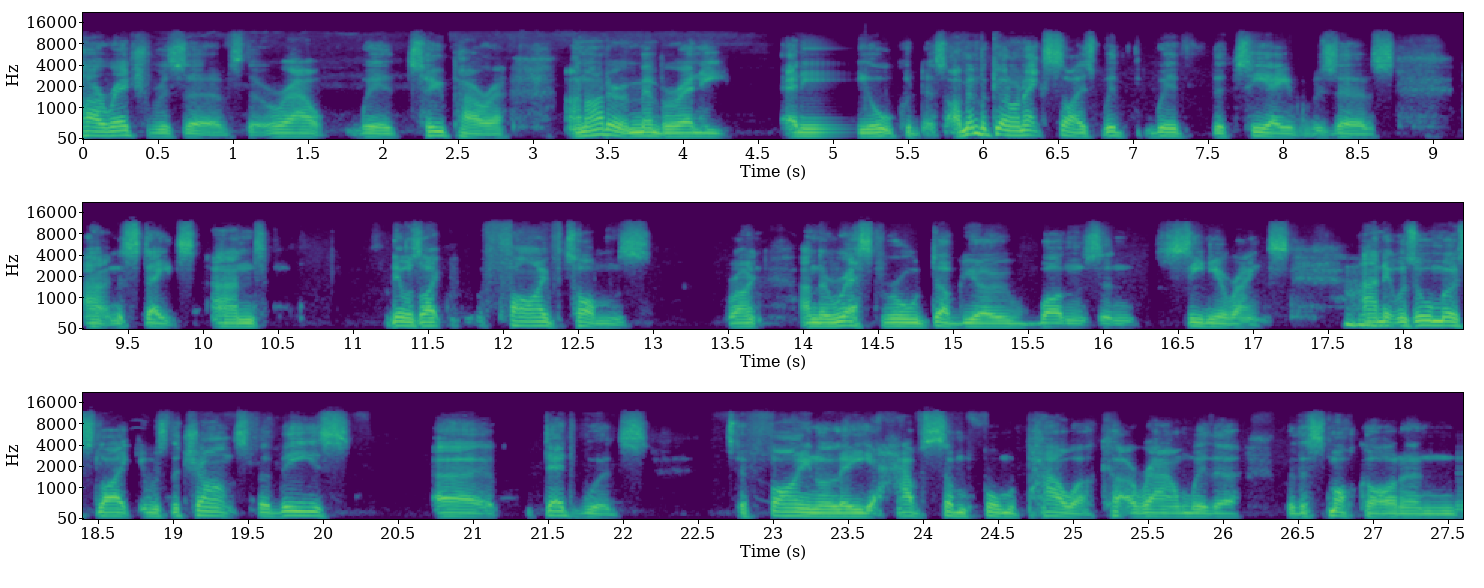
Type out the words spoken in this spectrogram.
Para Edge reserves that were out with two para, and I don't remember any any awkwardness. I remember going on exercise with with the TA reserves out in the states, and there was like five toms, right, and the rest were all WO ones and senior ranks, mm-hmm. and it was almost like it was the chance for these uh, deadwoods to finally have some form of power, cut around with a with a smock on, and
